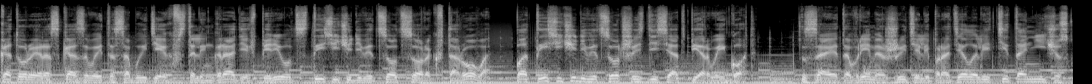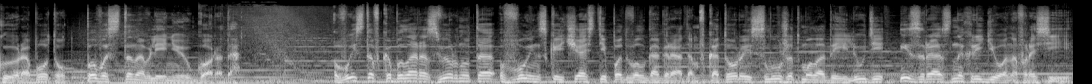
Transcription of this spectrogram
которая рассказывает о событиях в Сталинграде в период с 1942 по 1961 год. За это время жители проделали титаническую работу по восстановлению города. Выставка была развернута в воинской части под Волгоградом, в которой служат молодые люди из разных регионов России.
